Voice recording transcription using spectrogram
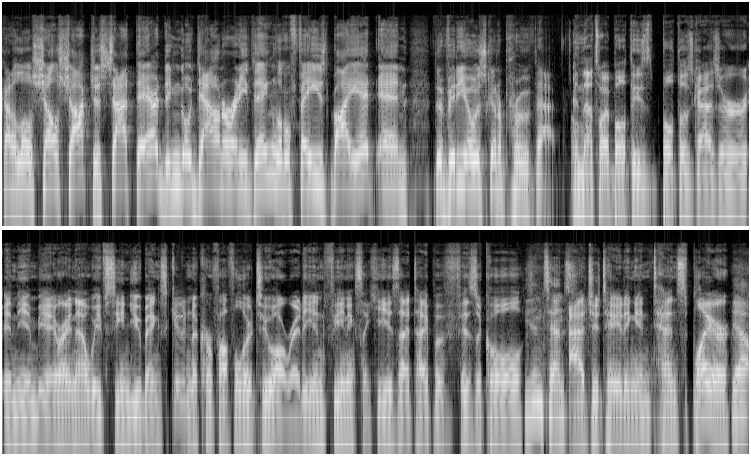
got a little shell shock, just sat there, didn't go down or anything, a little phased by it, and the video is going to prove that. And that's why both these both those guys are in the NBA right now. We've seen Eubanks get in a kerfuffle or two already in Phoenix. Like he is that type of physical, He's intense. agitating, intense player. Yeah.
